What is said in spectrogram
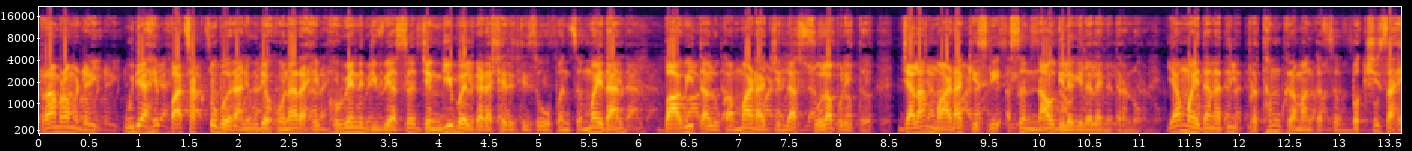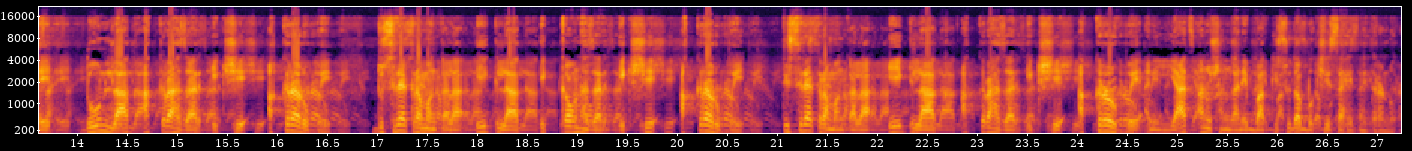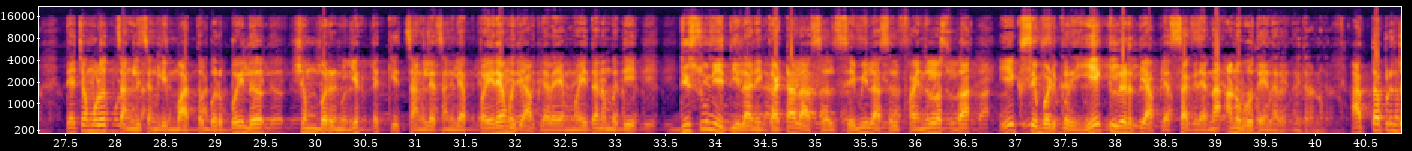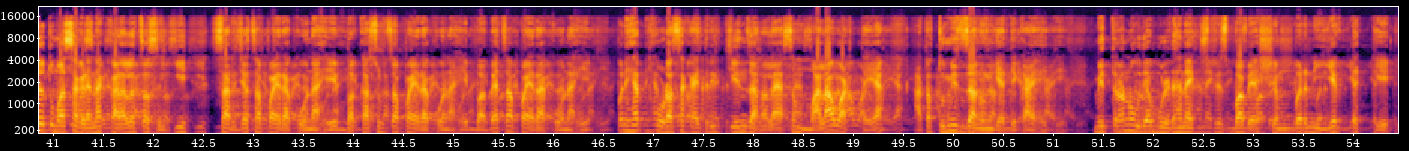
रामराम मंडळी उद्या आहे पाच ऑक्टोबर आणि उद्या होणार आहे भव्य आणि दिव्य असं जंगी बैलगाडा शर्यतीचं ओपनचं मैदान बावी तालुका माडा जिल्हा सोलापूर इथं ज्याला माडा केसरी असं नाव दिलं गेलेलं आहे मित्रांनो. या मैदानातील प्रथम क्रमांकाचं बक्षीस आहे दोन लाख अकरा हजार एकशे अकरा रुपये. दुसऱ्या क्रमांकाला एक लाख एक्कावन्न हजार एकशे अकरा रुपये. तिसऱ्या क्रमांकाला एक लाख अकरा हजार एकशे अकरा रुपये आणि याच अनुषंगाने बाकी सुद्धा बक्षीस आहेत मित्रांनो. त्याच्यामुळे चांगली चांगली मातबर बैल शंभर आणि एक टक्के चांगल्या चांगल्या पैऱ्यामध्ये आपल्याला या मैदानामध्ये दिसून येतील आणि गटाला असेल सेमीला असेल फायनलला सुद्धा एक से बडकर एक लढती आपल्या सगळ्यांना अनुभवता येणार आहेत मित्रांनो. आतापर्यंत तुम्हाला सगळ्यांना कळालंच असेल की सर्जाचा पायरा कोण आहे बकासूरचा पायरा कोण आहे बब्याचा पायरा कोण आहे पण ह्या ह्यात थोडासा काहीतरी चेंज झालेला आहे असं मला वाटतं या आता तुम्हीच जाणून घ्या ते काय आहे ते. मित्रांनो उद्या बुलढाणा एक्सप्रेस बाब्या शंभरनी एक टक्के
